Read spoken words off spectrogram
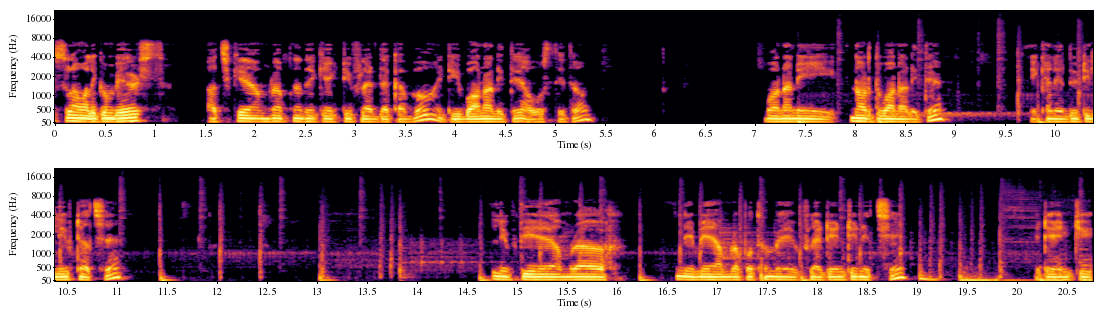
আসসালামু আলাইকুম ভিউয়ার্স। আজকে আমরা আপনাদেরকে একটি ফ্ল্যাট দেখাবো। এটি বনানীতে অবস্থিত। বনানী, নর্থ বনানীতে। এখানে দুইটি লিফট আছে। লিফট দিয়ে আমরা নেমে আমরা প্রথমে ফ্ল্যাটে এন্ট্রি নিচ্ছি। এটা এন্ট্রি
